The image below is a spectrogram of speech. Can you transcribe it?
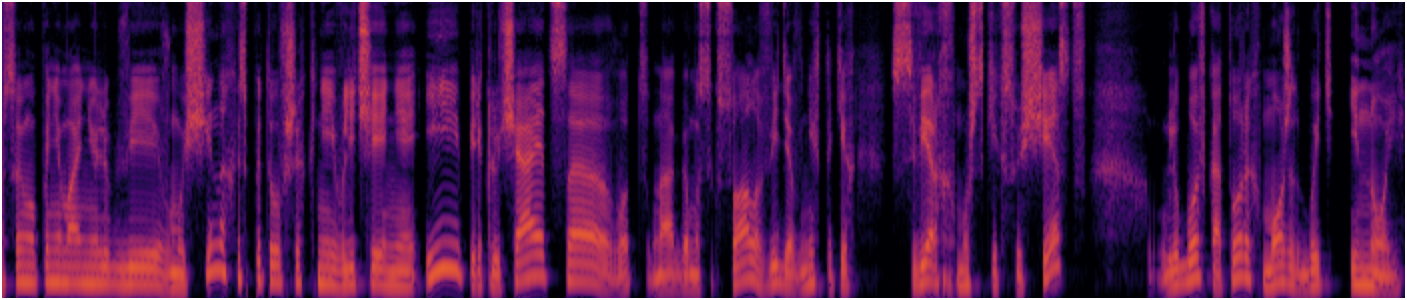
своему пониманию любви в мужчинах, испытывавших к ней влечение, и переключается вот на гомосексуалов, видя в них таких сверхмужских существ, любовь которых может быть иной.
